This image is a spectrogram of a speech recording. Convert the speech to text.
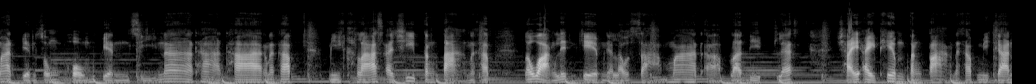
มารถเปลี่ยนทรงผม เปลี่ยนสีหน้าท่าทางนะครับ มีคลาสอาชีพต่าง ๆ นะครับ ระหว่างเล่นเกมเนี่ยเราสามารถประดิษฐ์และใช้ไอเทมต่างๆนะครับ มีการ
